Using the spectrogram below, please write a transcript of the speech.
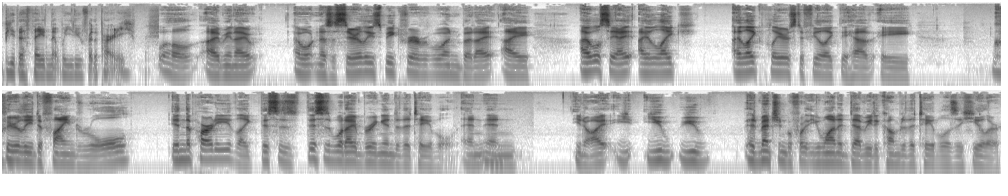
be the thing that we do for the party. Well, I mean, I I won't necessarily speak for everyone, but I I, I will say I, I like I like players to feel like they have a mm-hmm. clearly defined role in the party. Like this is this is what I bring into the table, and mm-hmm. and you know I you- you you had mentioned before that you wanted Debbie to come to the table as a healer,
